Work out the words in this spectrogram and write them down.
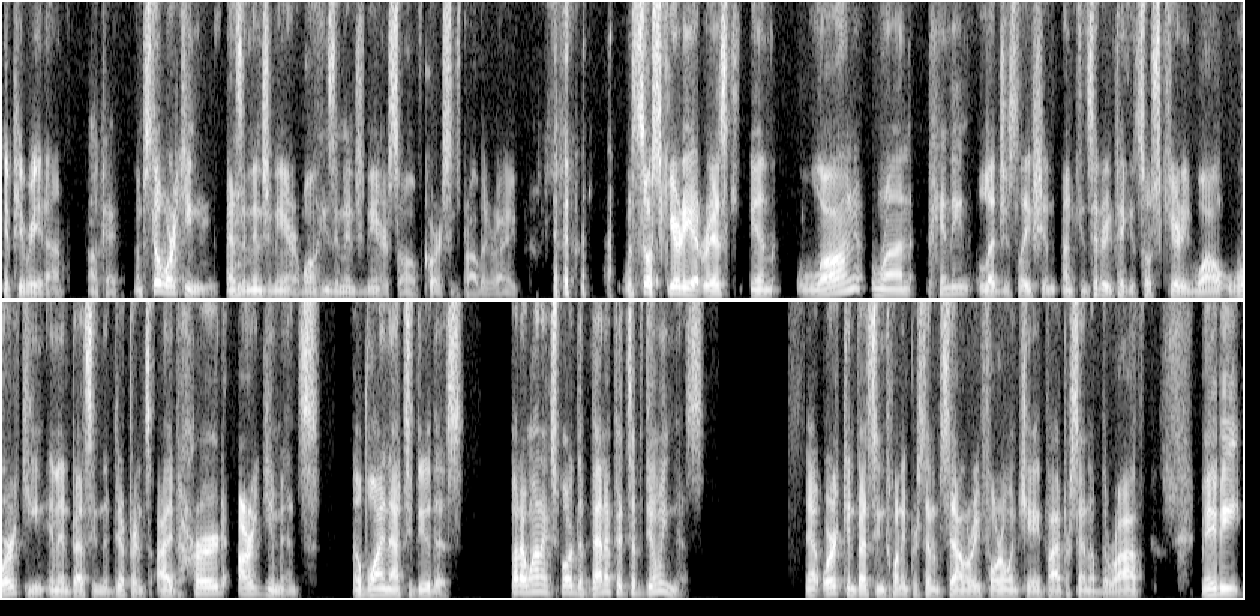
If you read on. Okay. I'm still working as an engineer. Well, he's an engineer, so of course he's probably right. With Social Security at risk in long run pending legislation, I'm considering taking Social Security while working and investing the difference. I've heard arguments of why not to do this, but I want to explore the benefits of doing this. At work, investing 20% of salary, 401k, 5% of the Roth, maybe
